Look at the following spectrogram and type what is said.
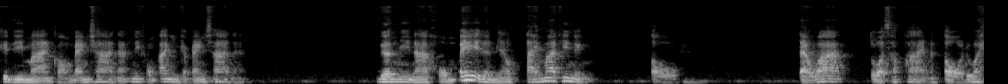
คือ demand ของแบงก์ชาตินะ นี่ผมอ้างอิงกับแบงก์ชาตินะ เดือนมีนาคม เอ้เดือนมีนาคมไตรมาสที่หนึ่งโต แต่ว่าตัว supply มันโตด้วย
